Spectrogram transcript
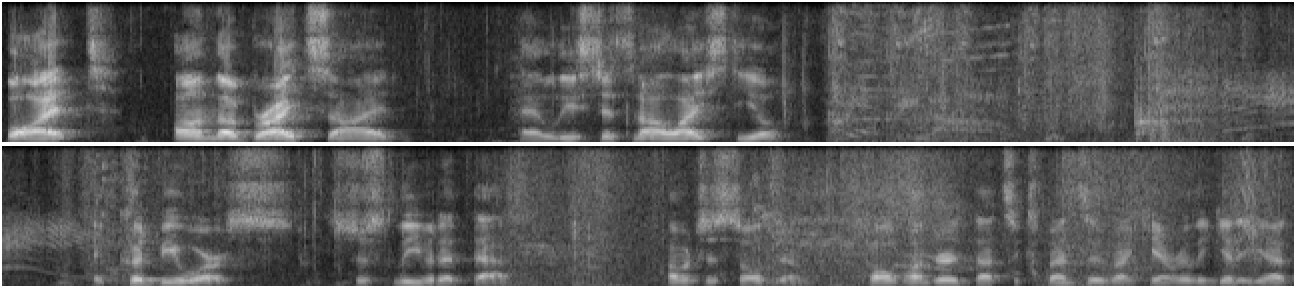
But, on the bright side, at least it's not lifesteal. It could be worse. Let's just leave it at that. How much is Soul Gem? 1200 That's expensive. I can't really get it yet.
